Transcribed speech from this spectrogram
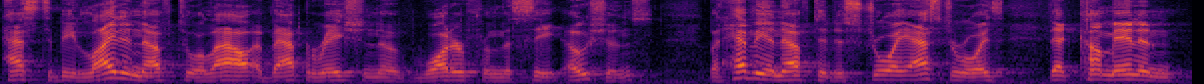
has to be light enough to allow evaporation of water from the sea oceans, but heavy enough to destroy asteroids that come in and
